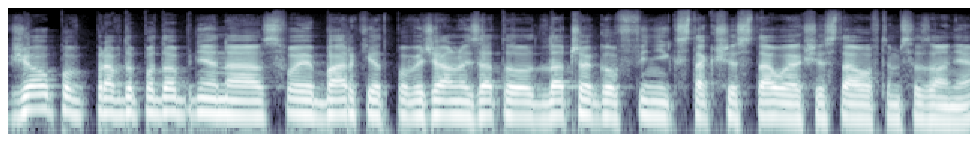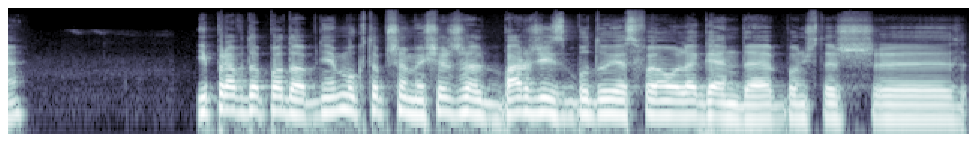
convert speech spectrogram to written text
wziął po, prawdopodobnie na swoje barki odpowiedzialność za to, dlaczego w Phoenix tak się stało, jak się stało w tym sezonie. I prawdopodobnie mógł to przemyśleć, że bardziej zbuduje swoją legendę, bądź też yy,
